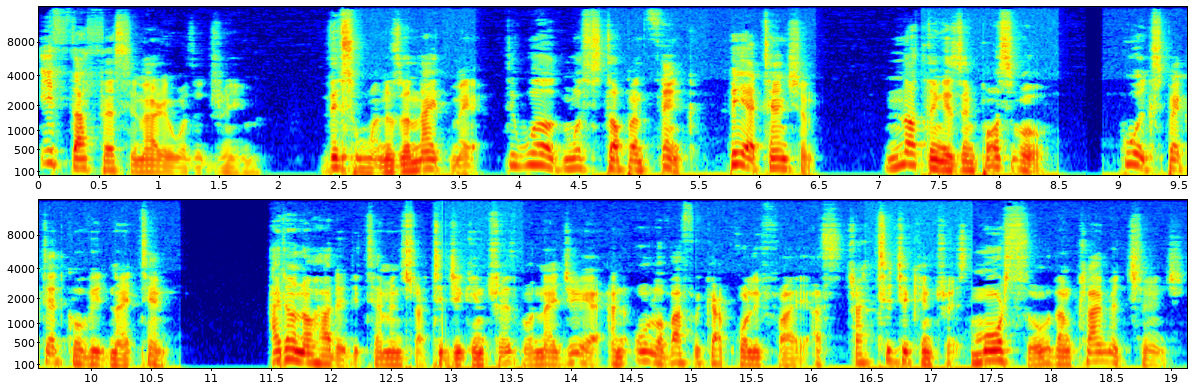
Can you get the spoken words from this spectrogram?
If that first scenario was a dream, this one is a nightmare. The world must stop and think. Pay attention. Nothing is impossible. Who expected COVID 19? I don't know how they determine strategic interest, but Nigeria and all of Africa qualify as strategic interest more so than climate change.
